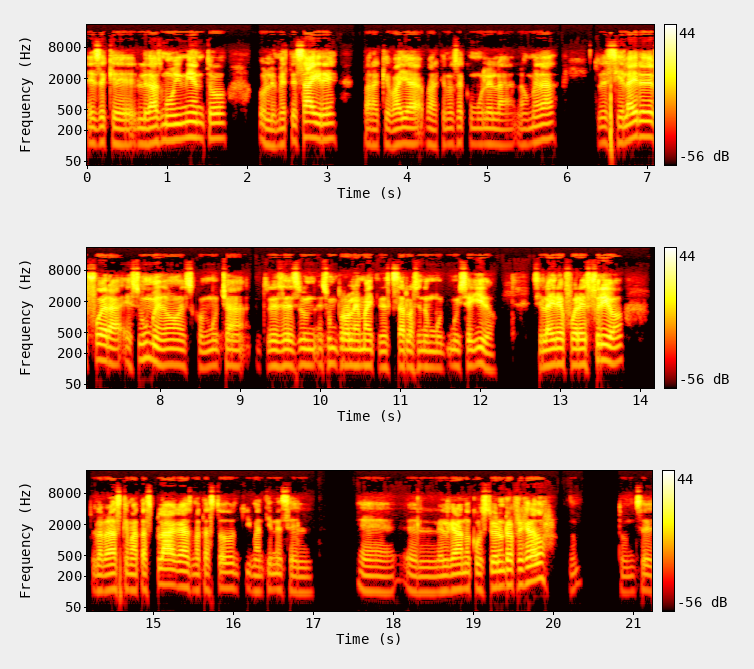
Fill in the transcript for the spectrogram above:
es de que le das movimiento o le metes aire para que vaya, para que no se acumule la humedad entonces, si el aire de fuera es húmedo, es con mucha, entonces es un, es un problema y tienes que estarlo haciendo muy, muy seguido. Si el aire de fuera es frío, pues la verdad es que matas plagas, matas todo y mantienes el, eh, el, grano como si estuviera un refrigerador. ¿no? Entonces,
